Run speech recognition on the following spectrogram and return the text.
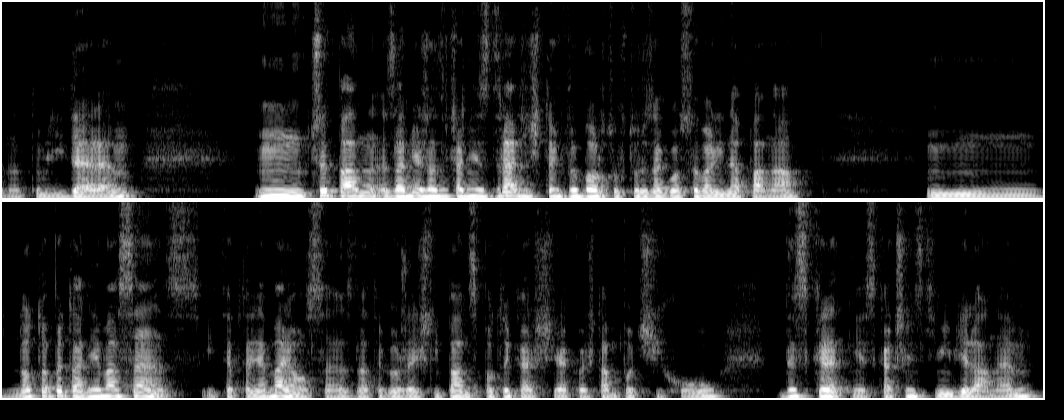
e, no, tym liderem? Mm, Czy pan zamierza zwyczajnie zdradzić tych wyborców, którzy zagłosowali na pana? Mm, No to pytanie ma sens i te pytania mają sens, dlatego że jeśli pan spotyka się jakoś tam po cichu, dyskretnie z Kaczyńskim i Bielanem,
